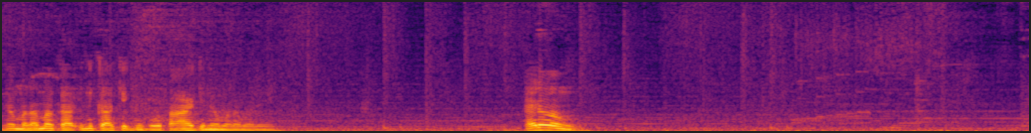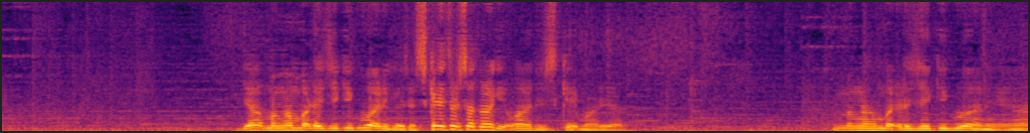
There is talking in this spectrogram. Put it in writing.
Lama-lama ini kaki gue botakin lama-lama nih ayo dong Dia menghambat rezeki gua nih guys. Skater satu lagi. Wah, skate Maria. Menghambat rezeki gua nih ya.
